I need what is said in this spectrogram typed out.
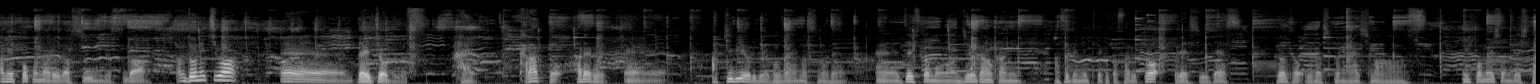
雨っぽくなるらしいんですが、土日は、えー大丈夫です。はい。カラッと晴れる、えー、秋日和でございますので、えー、ぜひとも十段丘に遊びに来てくださると嬉しいです。どうぞよろしくお願いします。インフォメーションでした。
